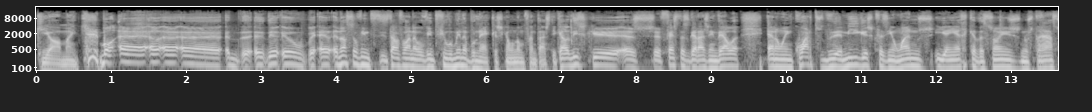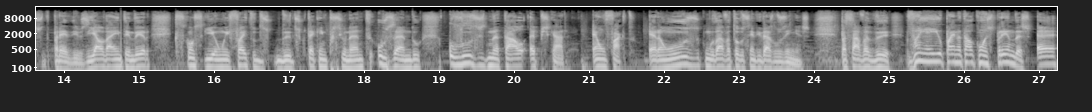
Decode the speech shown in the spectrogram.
que homem. Bom, ah, ah, ah, ah, eu, a nossa ouvinte, estava a falar na ouvinte Filomena Bonecas, que é um nome fantástico. Ela diz que as festas de garagem dela eram em quartos de amigas que faziam anos e em arrecadações nos terraços de prédios. E ela dá a entender que se conseguia um efeito de, discoteca impressionante usando luzes de Natal a piscar. É um facto. Era um uso que mudava todo o sentido às luzinhas. Passava de vem aí o Pai Natal com as prendas a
